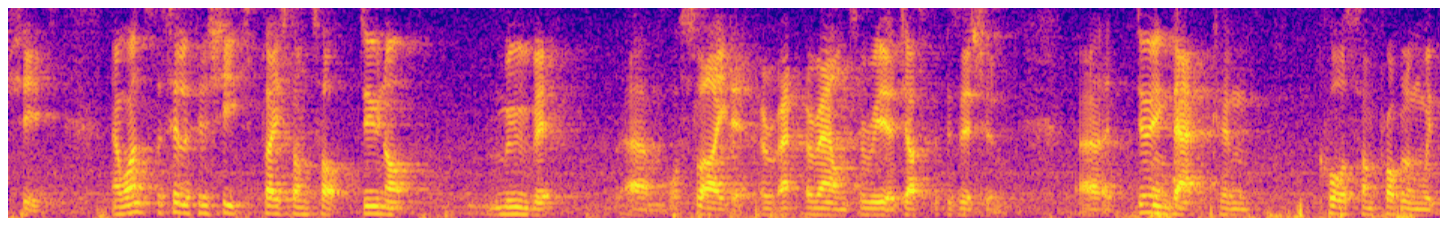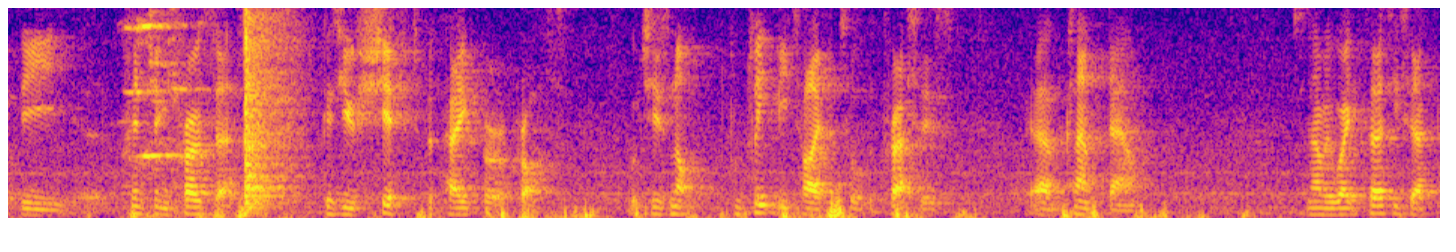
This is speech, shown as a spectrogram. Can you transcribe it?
sheet. Now once the silicon sheet's placed on top, do not move it um, or slide it ar around to readjust the position. Uh, doing that can cause some problem with the uh, printing process because you shift the paper across, which is not completely tight until the press is um, clamped down. So now we wait 30 seconds.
